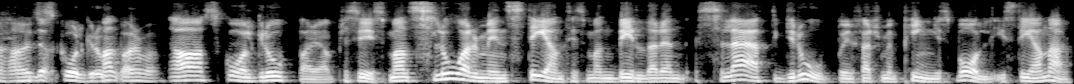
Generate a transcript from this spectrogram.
Aha, skålgropar man, Ja, skålgropar ja, precis. Man slår med en sten tills man bildar en slät grop ungefär som en pingisboll i stenar.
